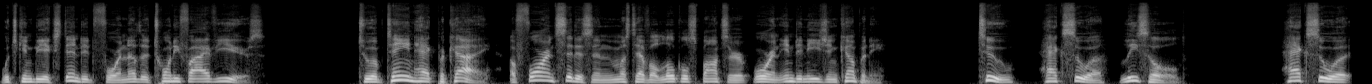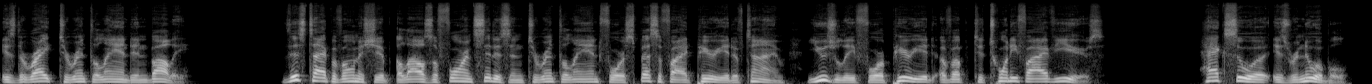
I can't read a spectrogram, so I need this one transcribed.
which can be extended for another 25 years. To obtain Hak Pakai, a foreign citizen must have a local sponsor or an Indonesian company. 2. Hak Sewa, leasehold. Hak Sewa is the right to rent the land in Bali. This type of ownership allows a foreign citizen to rent the land for a specified period of time, usually for a period of up to 25 years. Hak Sewa is renewable,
